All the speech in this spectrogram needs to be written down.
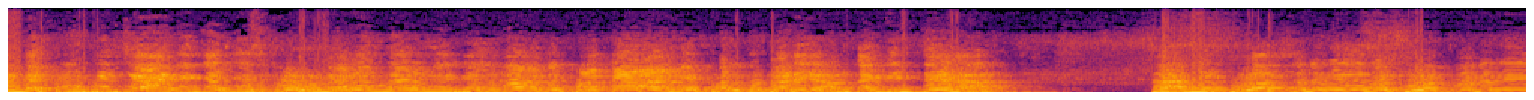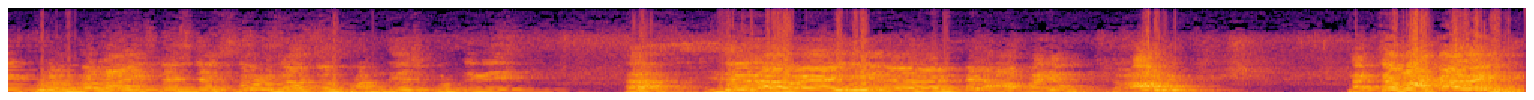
అంటే పిలిపించి ఆయన తీసుకో. తీసుకోడు నరేందర్ మీ విలువ ప్రకారం మీ పలుకుబడి అంత గింతేనా? నీ కులస్తునివి నీ కులపుడివి కులంలో రాజకీయం చేస్తావు? నాతో పని చేసుకుంటుంది ఇదే రావా ఏ రారా అంటే ఆ భయం రాడు సత్యమాకాల ఇది.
